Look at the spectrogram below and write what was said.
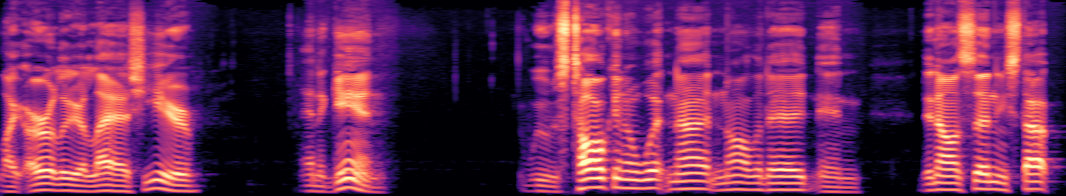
like earlier last year, And again, we was talking and whatnot and all of that, and then all of a sudden he stopped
